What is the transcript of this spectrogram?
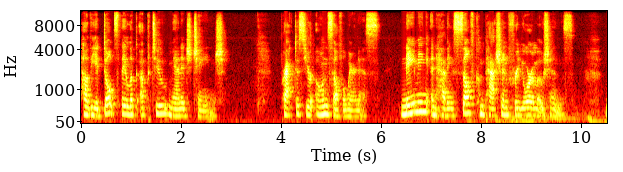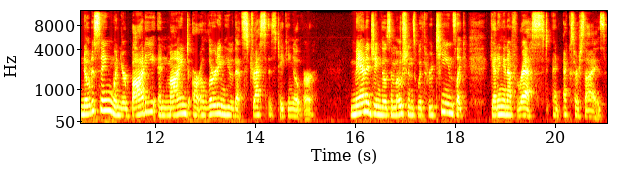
how the adults they look up to manage change. Practice your own self-awareness naming and having self-compassion for your emotions. Noticing when your body and mind are alerting you that stress is taking over. Managing those emotions with routines like getting enough rest and exercise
